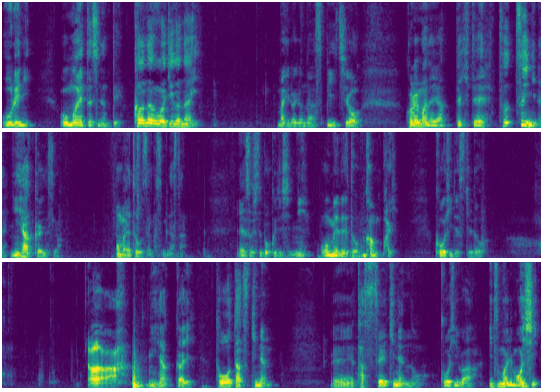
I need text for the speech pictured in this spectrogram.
俺に。お前たちなんてかなうわけがない。まあいろいろなスピーチをこれまでやってきてつついにね200回ですよ。おめでとうございます皆さん、えーそして僕自身におめでとう乾杯。コーヒーですけど。ああ200回到達記念、えー達成記念のコーヒーはいつもよりも美味しい。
